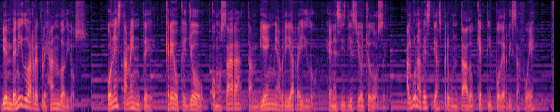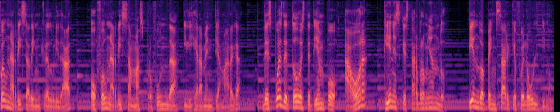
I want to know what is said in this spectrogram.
Bienvenido a Reflejando a Dios. Honestamente, creo que yo, como Sara, también me habría reído. Génesis 18:12. ¿Alguna vez te has preguntado qué tipo de risa fue? ¿Fue una risa de incredulidad o fue una risa más profunda y ligeramente amarga? Después de todo este tiempo, ahora tienes que estar bromeando. Tiendo a pensar que fue lo último.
